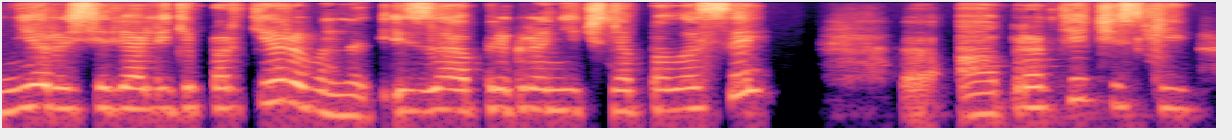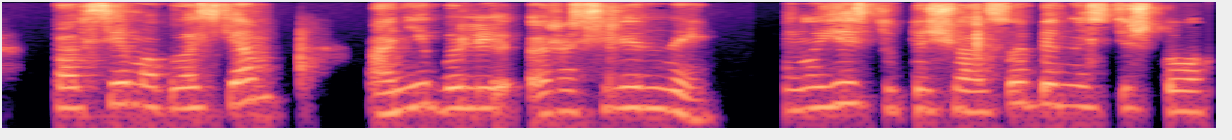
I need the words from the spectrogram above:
не расселяли депортированных из-за приграничной полосы, э, а практически по всем областям они были расселены. Но есть тут еще особенности, что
